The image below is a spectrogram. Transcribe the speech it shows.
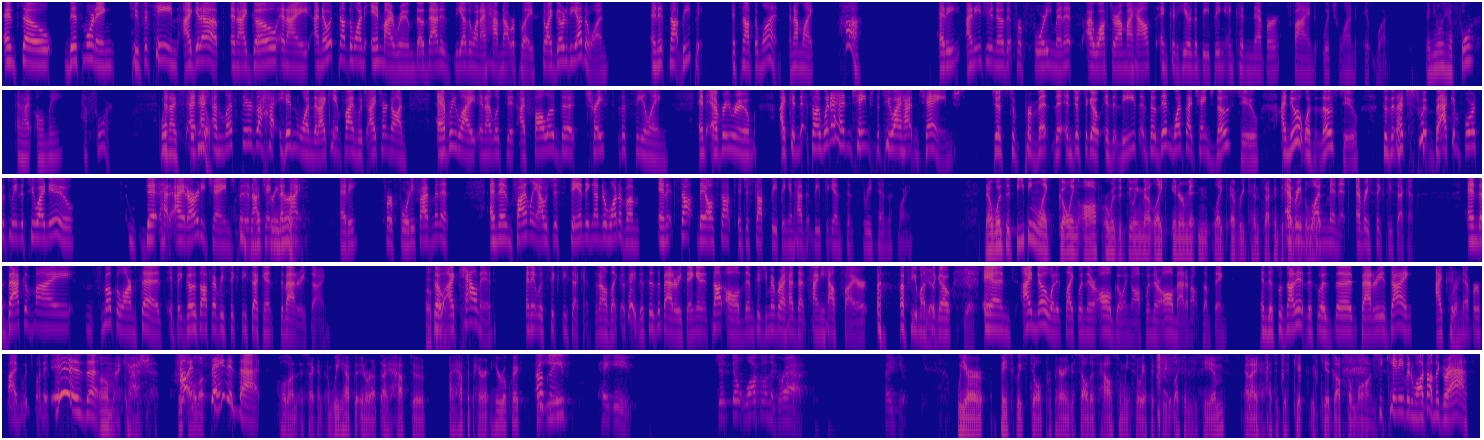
And so this morning, two fifteen, I get up and I go and I I know it's not the one in my room though. That is the other one I have not replaced. So I go to the other one, and it's not beeping. It's not the one, and I'm like, huh. Eddie, I need you to know that for 40 minutes, I walked around my house and could hear the beeping and could never find which one it was. and you only have four? And I only have four. What's and I, the and, unless there's a hidden one that I can't find, which I turned on every light and I looked at, I followed the, traced the ceiling in every room. I can, so I went ahead and changed the two I hadn't changed just to prevent the, and just to go, is it these? And so then once I changed those two, I knew it wasn't those two. So then I just went back and forth between the two I knew that had, I had already changed, but What had not changed green that earth? night. Eddie, for 45 minutes. And then finally, I was just standing under one of them and it stopped. They all stopped. It just stopped beeping and hasn't beeped again since 310 this morning. Now, was it beeping like going off, or was it doing that like intermittent, like every ten seconds? It every does like a one little. minute, every 60 seconds. And the back of my smoke alarm says if it goes off every 60 seconds, the battery's dying. Okay. So I counted and it was 60 seconds. And I was like, okay, this is a battery thing. And it's not all of them because you remember I had that tiny house fire a few months Yes. ago. yes. And I know what it's like when they're all going off, when they're all mad about something. And this was not it. This was the battery is dying. I could Right. never find which one it is. Oh my gosh! How Yeah, hold on. insane is that? Hold on a second. We have to interrupt. I have to. I have to parent here real quick. Oh, hey Oh. Eve. Hey Eve. Just don't walk on the grass. Thank you. We are basically still preparing to sell this house, and we so we have to treat it like a museum. And I had to just kick the kids off the lawn. She can't even walk on the grass.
